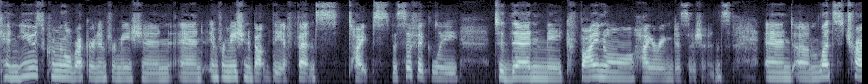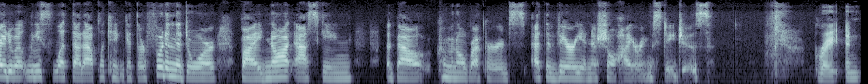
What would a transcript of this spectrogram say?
can use criminal record information and information about the offense type specifically to then make final hiring decisions. And um, let's try to at least let that applicant get their foot in the door by not asking about criminal records at the very initial hiring stages. Right. And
